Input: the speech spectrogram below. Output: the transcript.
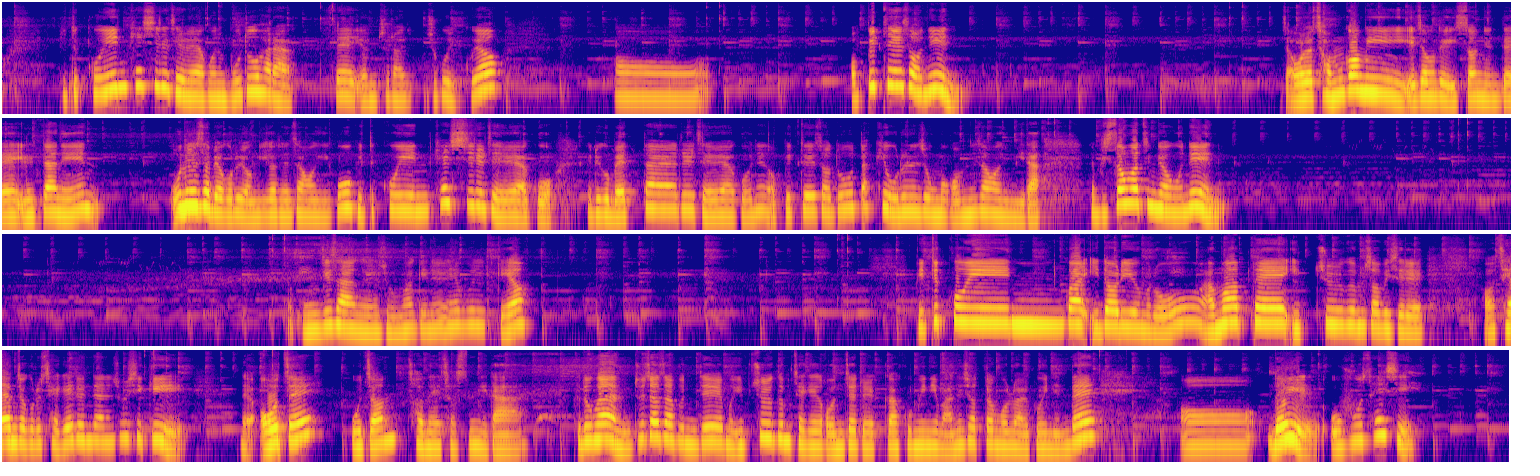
비트코인 캐시를 제외하고는 모두 하락세 연출해주고 있고요. 어, 업비트에서는 원래 점검이 예정돼 있었는데 일단은 오늘 새벽으로 연기가 된 상황이고 비트코인 캐시를 제외하고 그리고 메탈을 제외하고는 업비트에서도 딱히 오르는 종목 없는 상황입니다. 비썸 같은 경우는 공지사항을 좀 확인을 해볼게요. 비트코인과 이더리움으로 암호화폐 입출금 서비스를 어, 제한적으로 재개된다는 소식이 네, 어제 오전 전해졌습니다. 그동안 투자자분들 뭐 입출금 재개가 언제 될까 고민이 많으셨던 걸로 알고 있는데 어, 내일 오후 3시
